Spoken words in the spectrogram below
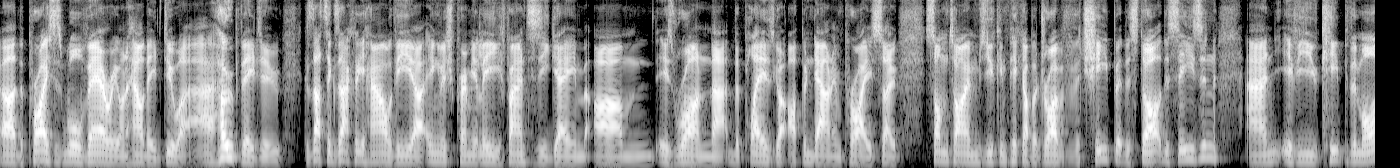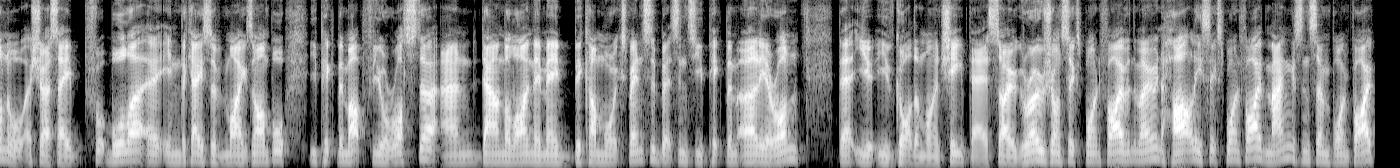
uh, the prices will vary on how they do. I, I hope they do, because that's exactly how the uh, English Premier League fantasy game um, is run, that the players go up and down in price. So sometimes you can pick up a driver for cheap at the start of the season, and if you keep them on, or should I say footballer, uh, in the case of my example, you pick them up for your roster, and down the line they may become more expensive, but since you pick them earlier on, that you, have got them on the cheap there. So Grosjean 6.5 at the moment, Hartley 6.5, Magnussen 7.5,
